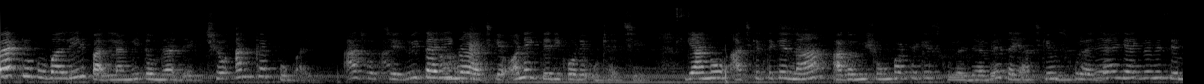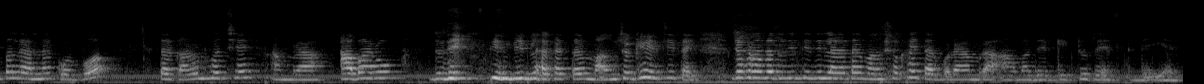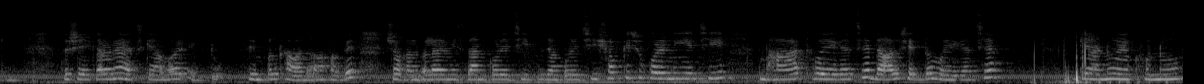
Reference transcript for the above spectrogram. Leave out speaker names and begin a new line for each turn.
Back to পুবালির পাগলামি তোমরা দেখছ আনকাট পুবালি আজ হচ্ছে দুই তারিখ। আমরা আজকে অনেক দেরি করে উঠেছি। জ্ঞানু আজকে থেকে না আগামী সোমবার থেকে স্কুলে যাবে তাই আজকেও স্কুলে যাই একদমই সিম্পল রান্না করব। তার কারণ হচ্ছে আমরা আবারও দুদিন তিন দিন লাগাতার মাংস খেয়েছি তাই যখন আমরা দুদিন তিন দিন লাগাতার মাংস খাই তারপরে আমরা আমাদেরকে একটু রেস্ট দেই আর কি। তো সেই কারণে আজকে আবার একটু সিম্পল খাওয়া দাওয়া হবে। সকালবেলায় আমি স্নান করেছি পূজা করেছি সব কিছু করে নিয়েছি। ভাত হয়ে গেছে ডাল সেদ্ধ হয়ে গেছে। কেন এখনও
